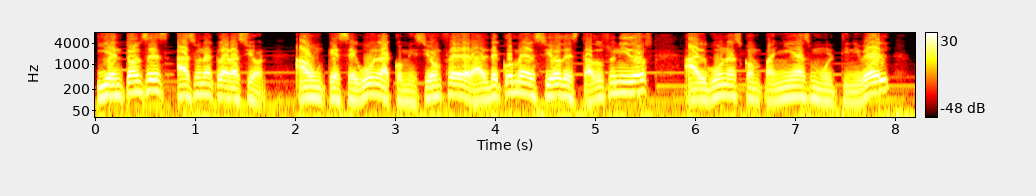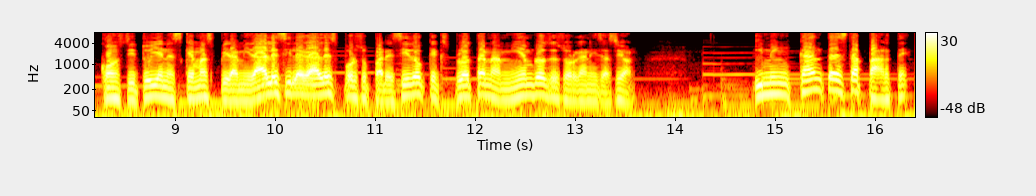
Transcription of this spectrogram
Y entonces hace una aclaración aunque según la Comisión Federal de Comercio de Estados Unidos, algunas compañías multinivel constituyen esquemas piramidales ilegales por su parecido que explotan a miembros de su organización. Y me encanta esta parte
